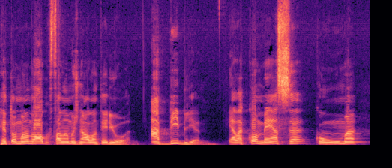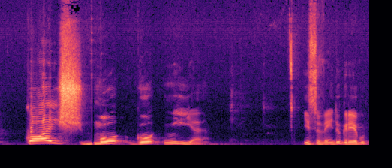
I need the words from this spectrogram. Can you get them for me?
Retomando algo que falamos na aula anterior. A Bíblia, ela começa com uma cosmogonia. Isso vem do grego,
